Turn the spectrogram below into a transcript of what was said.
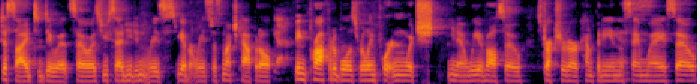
decide to do it? So as you said, you didn't raise, you haven't raised as much capital. Yeah. Being profitable is really important, which you know we have also structured our company in the same way. So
